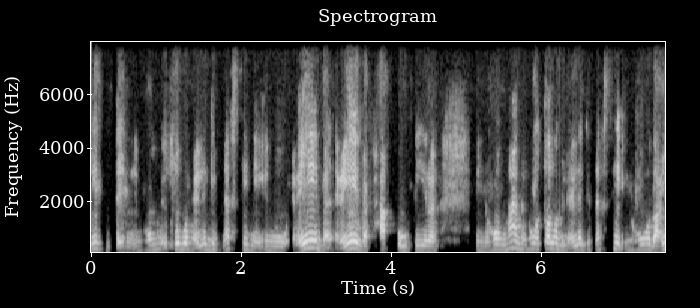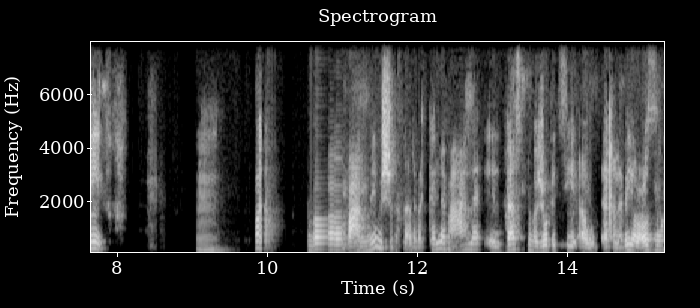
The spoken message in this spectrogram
جدا ان هم يطلبوا العلاج النفسي لأنه عيبة عيبة في حقه كبيرة إن هو معنى إن هو طلب العلاج النفسي إن هو ضعيف. ما بعممش بس أنا بتكلم على الفاست ماجوريتي أو الأغلبية العظمى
